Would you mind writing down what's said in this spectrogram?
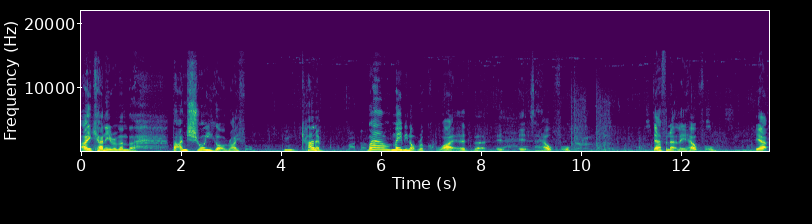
I can't even remember. But I'm sure you got a rifle. Kind of... Well, maybe not required, but it, it's helpful. Definitely helpful. Yep.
